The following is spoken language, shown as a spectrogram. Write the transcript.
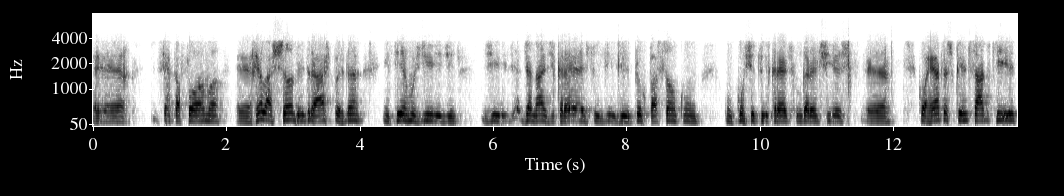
é, de certa forma, é, relaxando, entre aspas, né, em termos de, de, de, de análise de crédito, de, de preocupação com, com, constituir crédito com garantias é, corretas, porque a gente sabe que,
